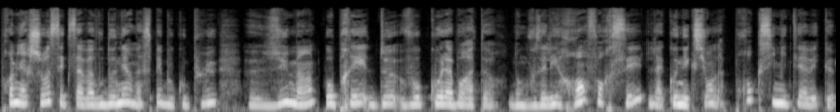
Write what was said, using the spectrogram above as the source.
Première chose, c'est que ça va vous donner un aspect beaucoup plus euh, humain auprès de vos collaborateurs. Donc vous allez renforcer la connexion, la proximité avec eux.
